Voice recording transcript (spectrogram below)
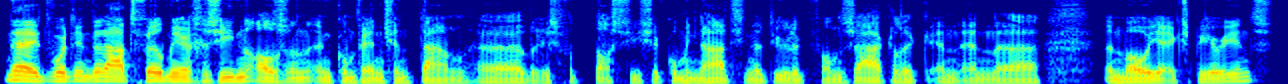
Nee, het wordt inderdaad veel meer gezien als een, een convention town. er is een fantastische combinatie natuurlijk van zakelijk en, en een mooie experience.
